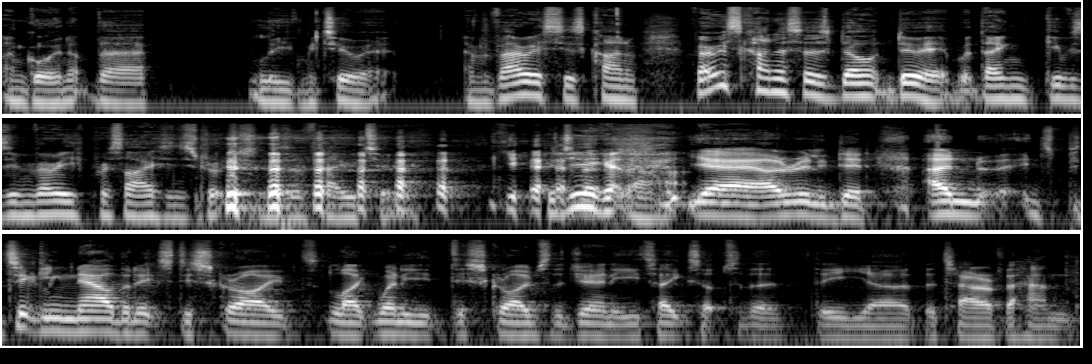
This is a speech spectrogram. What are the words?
"I'm going up there. Leave me to it." And Varys is kind of Varys kind of says, "Don't do it," but then gives him very precise instructions of how to. Did you get that? Yeah, I really did, and it's particularly now that it's described, like when he describes the journey he takes up to the the uh, the Tower of the Hand.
